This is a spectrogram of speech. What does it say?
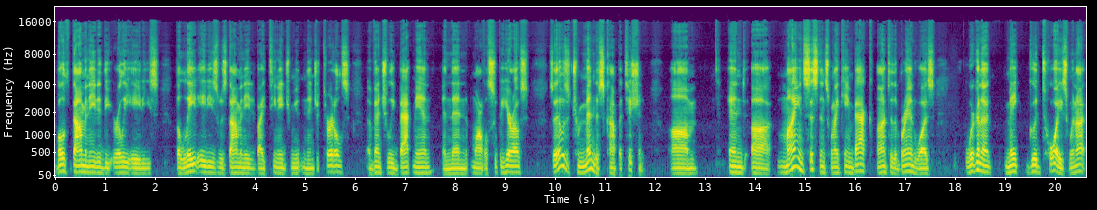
Both dominated the early 80s. The late 80s was dominated by Teenage Mutant Ninja Turtles, eventually Batman, and then Marvel superheroes. So there was a tremendous competition. Um, and uh, my insistence when I came back onto the brand was we're going to make good toys. We're not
